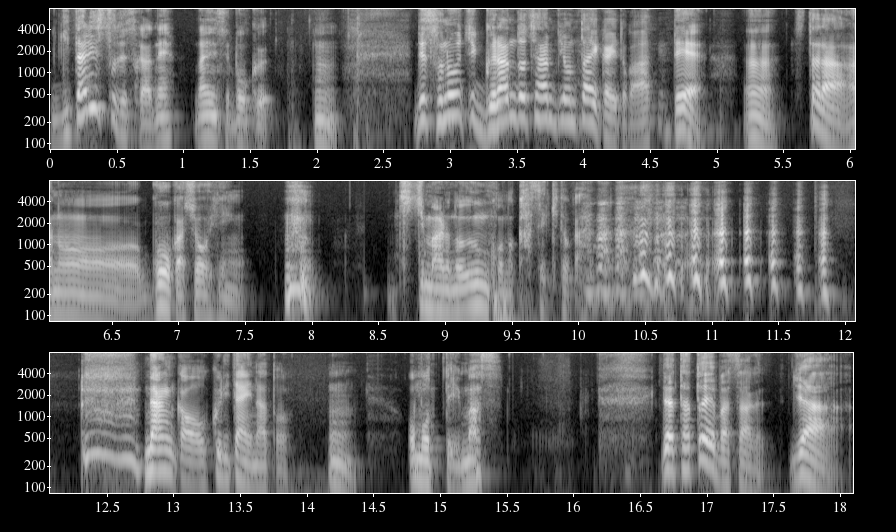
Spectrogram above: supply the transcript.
ギタリストですからね。何せ僕、うん、でそのうちグランドチャンピオン大会とかあって、うん、そしたら、あのー、豪華商品。父丸のうんこの化石とか。なんかを送りたいなと、うん、思っています。で例えばさじゃあ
